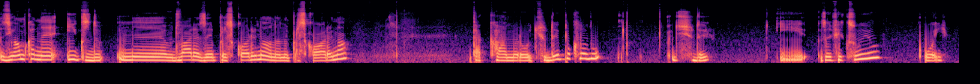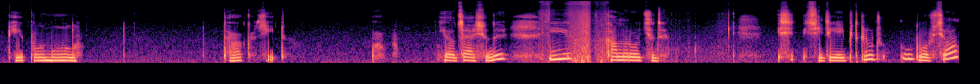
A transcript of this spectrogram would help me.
зйомка не X не в два рази прискорена, вона не прискорена. Так, камеру от сюди покладу. От сюди. І зафіксую. Ой, її поламало. Так. Оп. І оце сюди. І камеру сюди. Сід я її підключу. Було все.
